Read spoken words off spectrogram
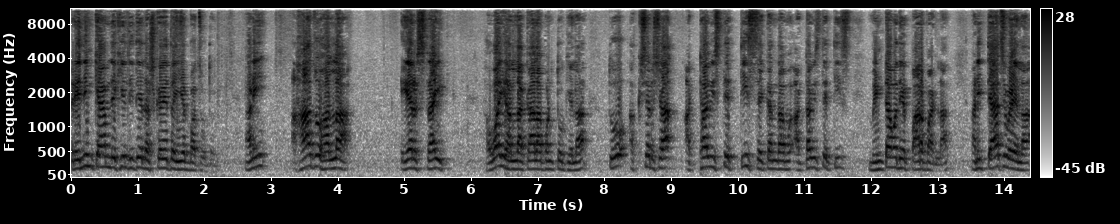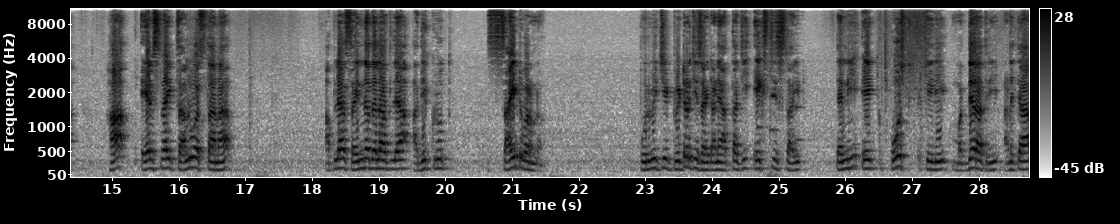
ट्रेनिंग कॅम्प देखील तिथे लष्कर ए तय्यबाचं होतं. आणि हा जो हल्ला एअर स्ट्राईक हवाई हल्ला काल आपण तो केला तो अक्षरशः अठ्ठावीस ते तीस सेकंदा अठ्ठावीस ते तीस मिनिटामध्ये पार पाडला. आणि त्याच वेळेला हा एअर स्ट्राईक चालू असताना आपल्या सैन्य दलातल्या अधिकृत साईटवरनं पूर्वीची ट्विटरची साईट आणि आत्ताची एक्सची साईट त्यांनी एक पोस्ट केली मध्यरात्री आणि त्या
